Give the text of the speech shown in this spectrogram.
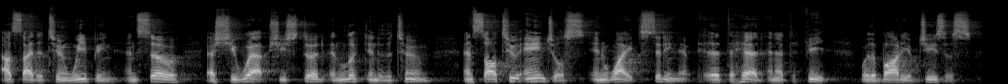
outside the tomb weeping. And so, as she wept, she stood and looked into the tomb and saw two angels in white sitting at the head and at the feet where the body of Jesus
